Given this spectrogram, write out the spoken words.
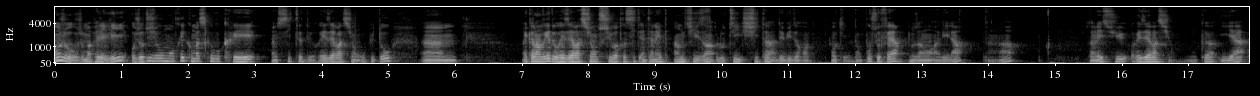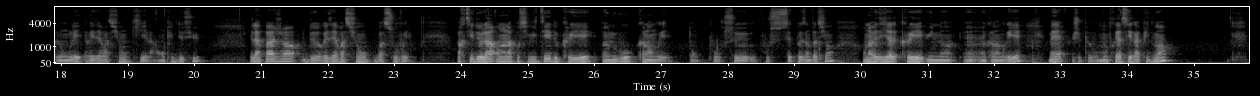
Bonjour, je m'appelle Elie. Aujourd'hui, je vais vous montrer comment est-ce que vous créez un site de réservation ou plutôt un, calendrier de réservation sur votre site internet en utilisant l'outil Shita de Bidroll. Ok, donc pour ce faire, nous allons aller là. Voilà. Vous allez sur réservation. Donc il y a l'onglet réservation qui est là. On clique dessus et la page de réservation va s'ouvrir. À partir de là, on a la possibilité de créer un nouveau calendrier. Donc pour, ce, pour cette présentation, on avait déjà créé un, calendrier, mais je peux vous montrer assez rapidement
